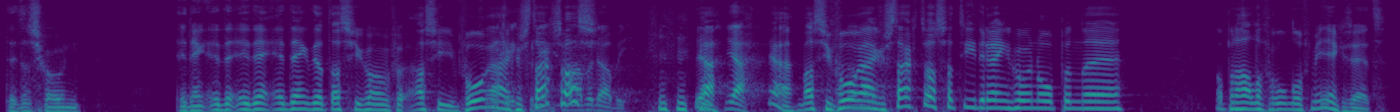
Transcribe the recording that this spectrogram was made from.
dit is gewoon... Ik denk, ik, ik denk, ik denk dat als hij gewoon als hij vooraan gestart was... Abu Dhabi. Ja, Ja, ja, maar als hij vooraan gestart was, had iedereen gewoon op een, eh, op een halve ronde of meer gezet.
